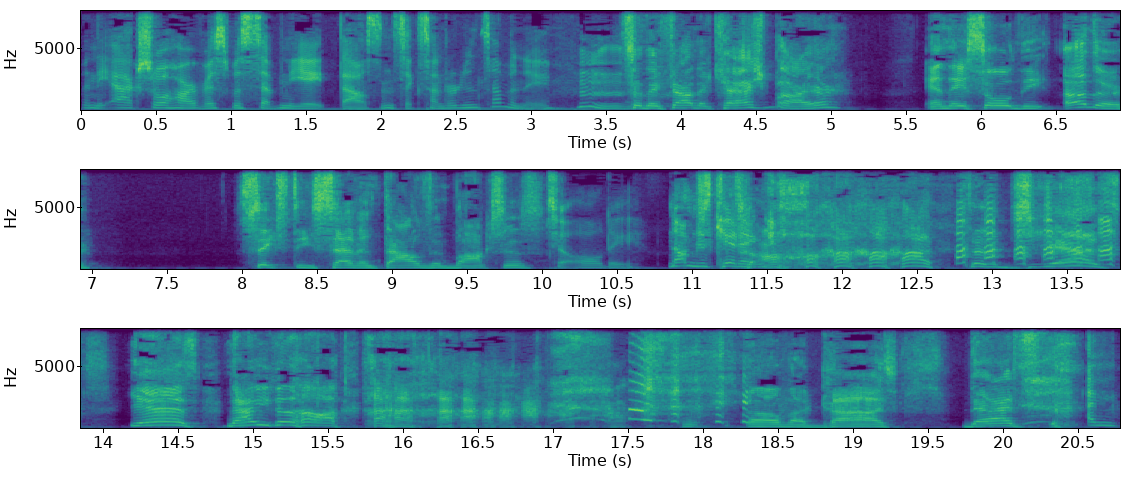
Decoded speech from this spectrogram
And the actual harvest was 78,670. Hmm. So they found a cash buyer and they sold the other 67,000 boxes. To Aldi. No, I'm just kidding. so, yes, yes. Now you know oh my gosh. That's. I'm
